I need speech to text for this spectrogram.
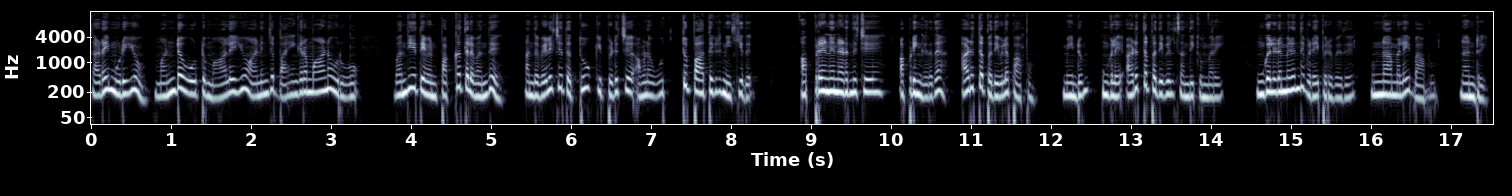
சடைமுடியும் மண்டை ஓட்டு மாலையும் அணிஞ்ச பயங்கரமான உருவம். வந்தியத்தேவன் பக்கத்துல வந்து அந்த வெளிச்சத்தை தூக்கி பிடிச்சு அவனை உத்து பார்த்துக்கிட்டு நிக்குது. அப்புறம் என்ன நடந்துச்சு அப்படிங்கறத அடுத்த பதிவில் பார்ப்போம். மீண்டும் உங்களை அடுத்த பதிவில் சந்திக்கும் வரை உங்களிடமிருந்து விடைபெறுவது உண்ணாமலே பாபு. நன்றி.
